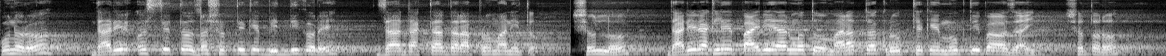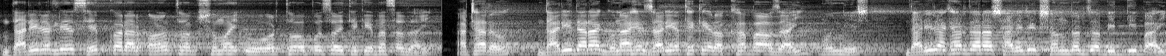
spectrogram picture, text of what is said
পনেরো, দাড়ির অস্তিত্ব জনশক্তিকে বৃদ্ধি করে, যা ডাক্তার দ্বারা প্রমাণিত। ষোলো দাড়ি রাখলে পাইরিয়ার মতো মারাত্মক রূপ থেকে মুক্তি পাওয়া যায়। সতেরো, দাড়ি রাখলে সেভ করার অনর্থক সময় ও অর্থ অপচয় থেকে বাঁচা যায়। আঠারো, দাড়ি দ্বারা গুনাহে জারিয়া থেকে রক্ষা পাওয়া যায়। উনিশ, দাড়ি রাখার দ্বারা শারীরিক সৌন্দর্য বৃদ্ধি পায়।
